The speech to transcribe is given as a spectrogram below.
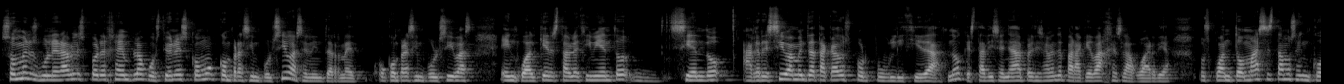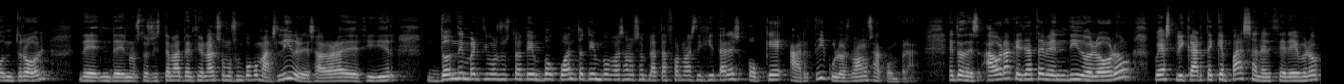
son menos vulnerables, por ejemplo, a cuestiones como compras impulsivas en Internet o compras impulsivas en cualquier establecimiento siendo agresivamente atacados por publicidad, ¿no? que está diseñada precisamente para que bajes la guardia. Pues cuanto más estamos en control de, nuestro sistema atencional, somos un poco más libres a la hora de decidir dónde invertimos nuestro tiempo, cuánto tiempo pasamos en plataformas digitales o qué artículos vamos a comprar. Entonces, ahora que ya te he vendido el oro, voy a explicarte qué pasa en el cerebro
